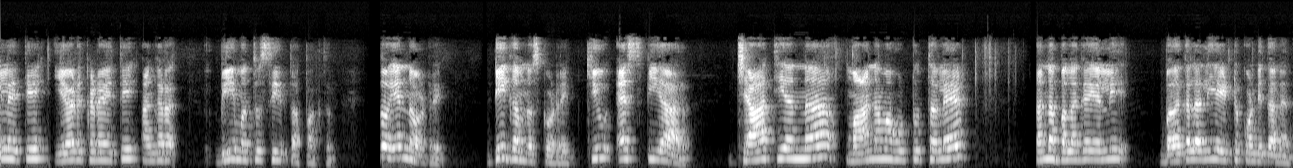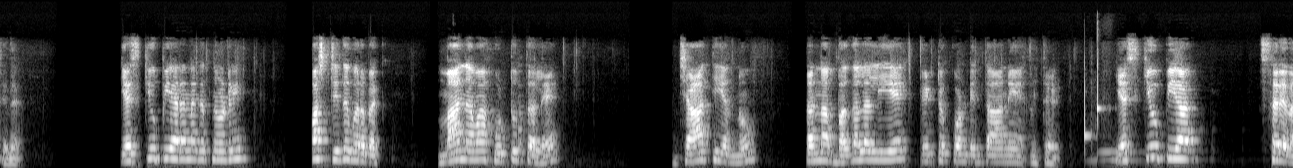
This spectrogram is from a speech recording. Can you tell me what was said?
ಎಲ್ಲೈತಿ? ಎರಡ್ ಕಡೆ ಐತಿ, ಹಂಗಾರ ಬಿ ಮತ್ತು ಸಿ ತಪ್ಪಾಗ್ತದೆ. ಸೊ ಏನ್ ನೋಡ್ರಿ? ಡಿ ಗಮನಿಸ್ಕೊಡ್ರಿ. ಕ್ಯೂ ಎಸ್ ಪಿ ಆರ್ ಜಾತಿಯನ್ನ ಮಾನವ ಹುಟ್ಟುತ್ತಲೇ ತನ್ನ ಬಲಗೈಯಲ್ಲಿ, ಬಲಗಲಲ್ಲಿಯೇ ಇಟ್ಟುಕೊಂಡಿದ್ದಾನೆ ಅಂತಿದೆ. ಎಸ್ ಕ್ಯೂ ಪಿ ಆರ್ ಏನಾಗತ್ತೆ ನೋಡ್ರಿ? ಫಸ್ಟ್ ಇದು ಬರಬೇಕು. ಮಾನವ ಹುಟ್ಟುತ್ತಲೇ ಜಾತಿಯನ್ನು ತನ್ನ ಬಗಲಲ್ಲಿಯೇ ಇಟ್ಟುಕೊಂಡಿದ್ದಾನೆ ಅಂತೇಳಿ ಎಸ್ ಕ್ಯೂ ಪಿ ಆರ್ ಸರಿಯಾದ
